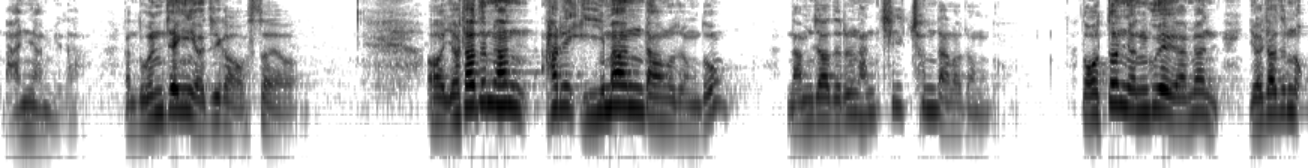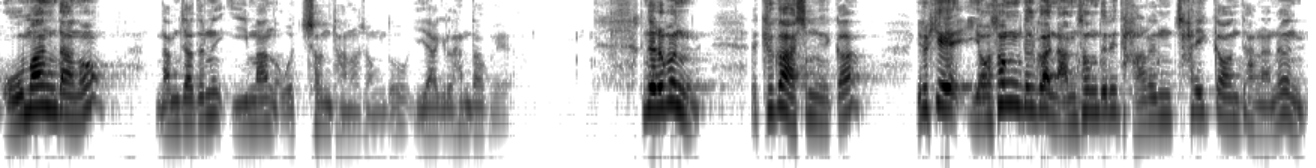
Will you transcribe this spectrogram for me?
많이 합니다. 그러니까 논쟁의 여지가 없어요. 어, 여자들은 한 하루에 2만 단어 정도, 남자들은 한 7천 단어 정도. 또 어떤 연구에 의하면 여자들은 5만 단어, 남자들은 2만 5천 단어 정도 이야기를 한다고 해요. 근데 여러분 그거 아십니까? 이렇게 여성들과 남성들이 다른 차이 가운데 하나는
